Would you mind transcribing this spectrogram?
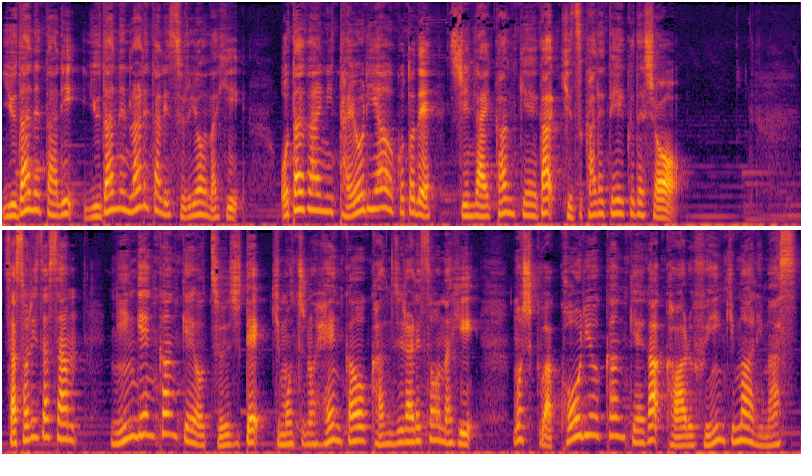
委ねたり、委ねられたりするような日、お互いに頼り合うことで信頼関係が築かれていくでしょう。サソリ座さん、人間関係を通じて気持ちの変化を感じられそうな日、もしくは交流関係が変わる雰囲気もあります。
